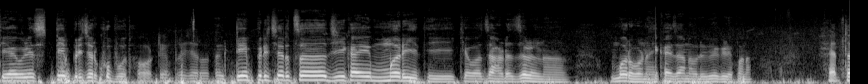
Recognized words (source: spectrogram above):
त्यावेळेस टेम्परेचर खूप होतं. हो टेम्परेचर होतं. टेम्परेचरचं जी काय मर येते किंवा झाडं जळणं मर होणं हे काय जाणवलं वेगळेपणा? ह्यात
